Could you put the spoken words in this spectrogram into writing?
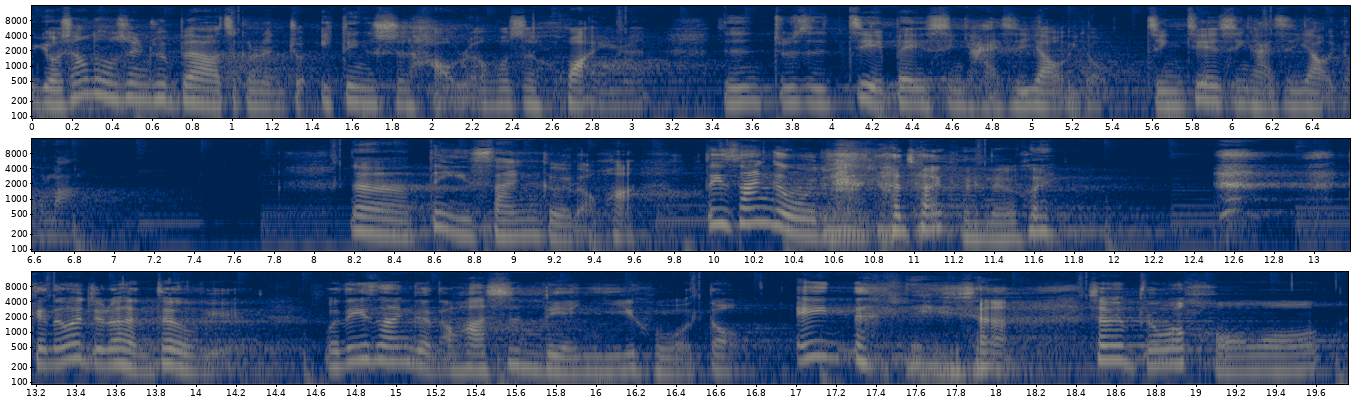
有相同兴趣，不代表这个人就一定是好人或是坏人，只是就是戒备心还是要有，警戒心还是要有啦。那第三个的话，第三个我觉得大家可能会 可能会觉得很特别。我第三个的话是联谊活动。哎，等一下，下面不用吼哦，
